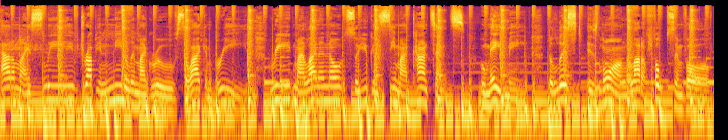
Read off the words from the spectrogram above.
out of my sleeve, drop your needle in my groove so I can breathe. Read my liner notes so you can see my contents. Who made me? The list is long, a lot of folks involved.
